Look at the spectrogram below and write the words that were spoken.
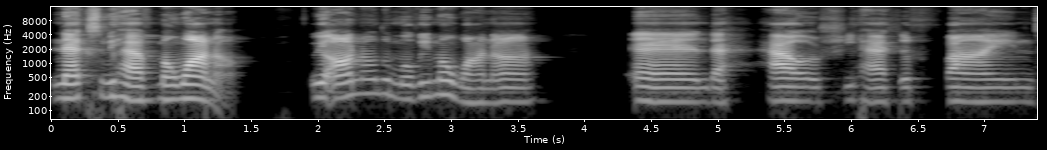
Next, we have Moana. We all know the movie Moana and how she had to find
